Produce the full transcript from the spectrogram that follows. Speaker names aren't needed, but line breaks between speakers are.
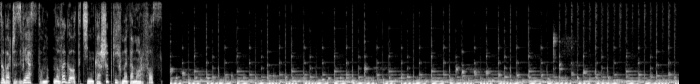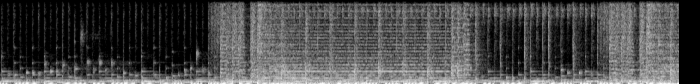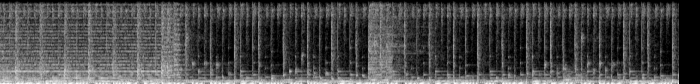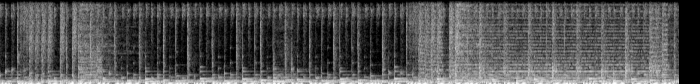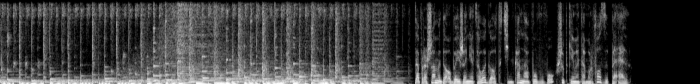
Zobacz zwiastun nowego odcinka Szybkich Metamorfoz. Zapraszamy do obejrzenia całego odcinka na www.szybkiemetamorfozy.pl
